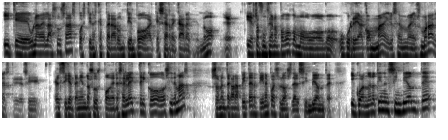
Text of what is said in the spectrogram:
y que una vez las usas, pues tienes que esperar un tiempo a que se recargue, ¿no? Eh, y esto funciona un poco como ocurría con Miles en Miles Morales, que si él sigue teniendo sus poderes eléctricos y demás, solamente que ahora Peter tiene pues los del simbionte. Y cuando no tiene el simbionte,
